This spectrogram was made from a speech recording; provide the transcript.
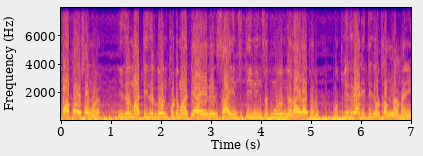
त्या पावसामुळं. ही जर माती जर दोन फूट माती आहे आणि सहा इंच तीन इंच मुरून जर राहिला तर कुठलीच गाडी त्याच्यावर थांबणार नाही.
